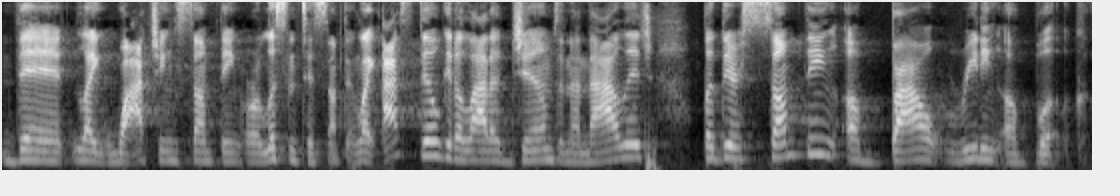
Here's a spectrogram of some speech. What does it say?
than like watching something or listen to something. Like I still get a lot of gems and the knowledge, but there's something about reading a book.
